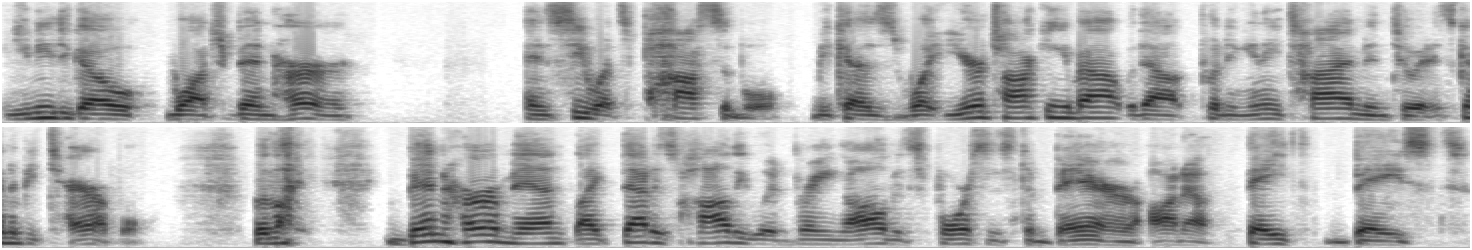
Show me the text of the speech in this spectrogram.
you need to go watch Ben Hur and see what's possible because what you're talking about without putting any time into it, it's going to be terrible. But like Ben Hur, man, like that is Hollywood bringing all of its forces to bear on a faith based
